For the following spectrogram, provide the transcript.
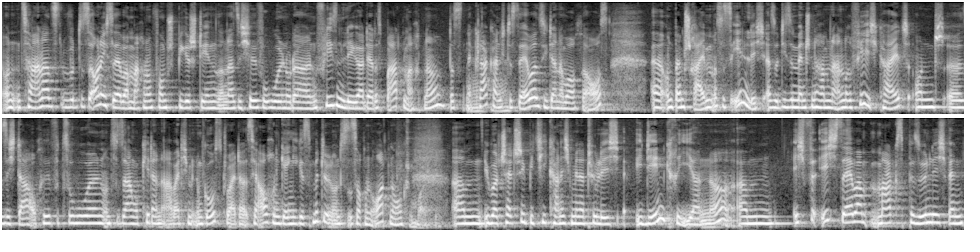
und ein Zahnarzt wird das auch nicht selber machen und vorm Spiegel stehen, sondern sich Hilfe holen oder einen Fliesenleger, der das Bad macht. Ne? Das, na klar kann ich das selber, sieht dann aber auch so aus. Äh, und beim Schreiben ist es ähnlich. Also diese Menschen haben eine andere Fähigkeit und äh, sich da auch Hilfe zu holen und zu sagen, okay, dann arbeite ich mit einem Ghostwriter, ist ja auch ein gängiges Mittel und es ist auch in Ordnung. Ähm, über ChatGPT kann ich mir natürlich Ideen kreieren. Ne? Ähm, ich, ich selber mag es persönlich, wenn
